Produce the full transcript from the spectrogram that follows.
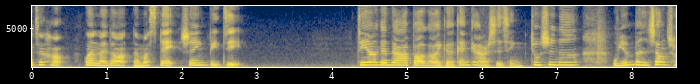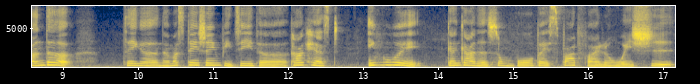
家好，欢迎来到 Namaste 声音笔记。今天要跟大家报告一个尴尬的事情，就是呢，我原本上传的这个 Namaste 声音笔记的 Podcast，因为尴尬的颂钵被 Spotify 认为是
